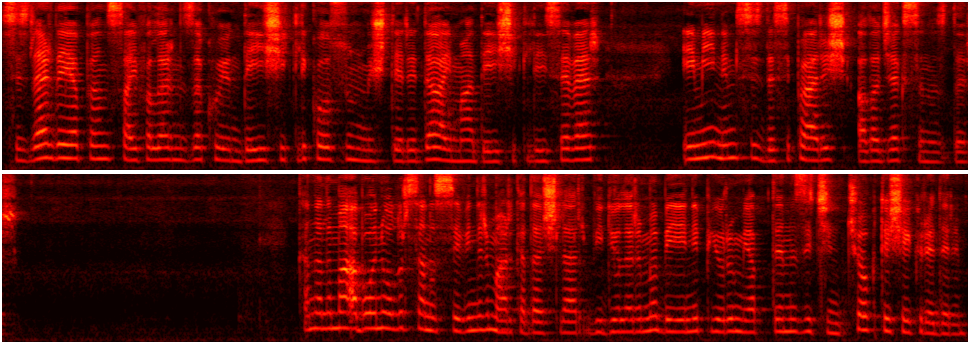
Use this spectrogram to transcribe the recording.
Sizler de yapın sayfalarınıza koyun değişiklik olsun müşteri daima değişikliği sever. Eminim siz de sipariş alacaksınızdır. Kanalıma abone olursanız sevinirim arkadaşlar. Videolarımı beğenip yorum yaptığınız için çok teşekkür ederim.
